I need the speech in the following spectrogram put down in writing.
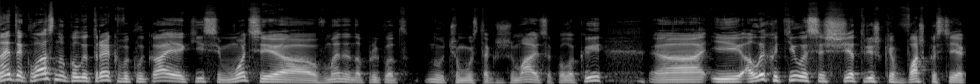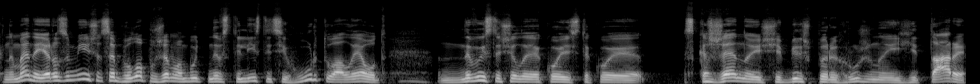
Знаєте, класно, коли трек викликає якісь емоції. а В мене, наприклад, ну чомусь так зжимаються кулаки. Е, і, але хотілося ще трішки важкості, як на мене. Я розумію, що це було б вже, мабуть, не в стилістиці гурту, але от не вистачило якоїсь такої скаженої, ще більш перегруженої гітари.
